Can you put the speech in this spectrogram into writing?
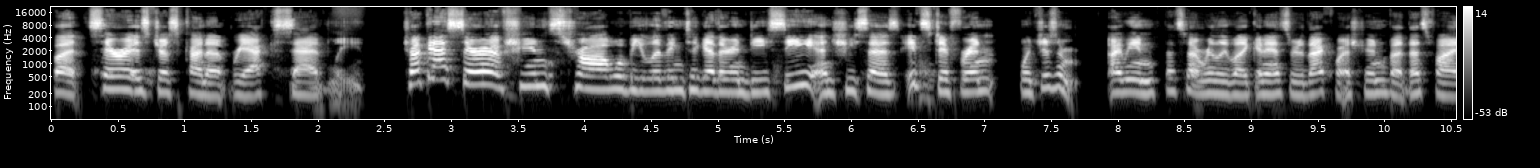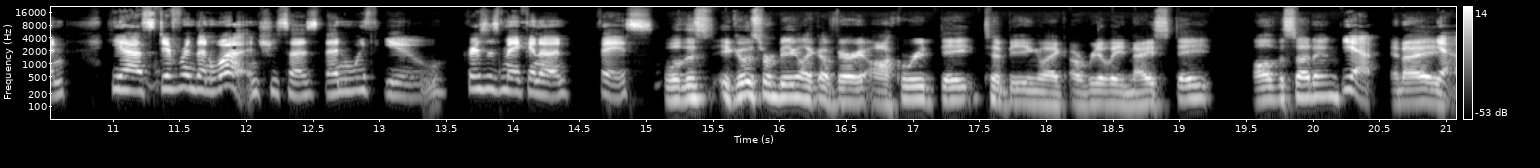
but Sarah is just kind of reacts sadly. Chuck asks Sarah if she and Shaw will be living together in DC, and she says it's different, which isn't, I mean, that's not really like an answer to that question, but that's fine. He asks, different than what? And she says, then with you. Chris is making a face. Well, this it goes from being like a very awkward date to being like a really nice date all of a sudden. Yeah, And I Yeah.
